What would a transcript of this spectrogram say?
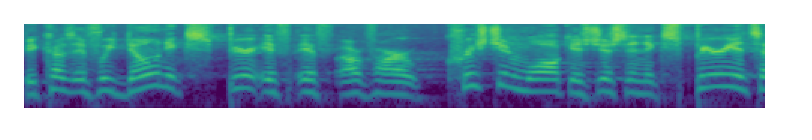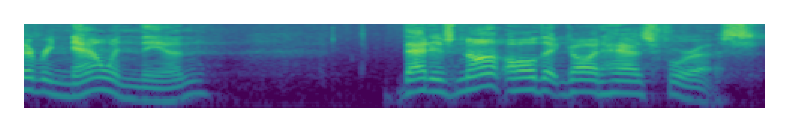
because if we don't experience, if, if our Christian walk is just an experience every now and then, that is not all that God has for us.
